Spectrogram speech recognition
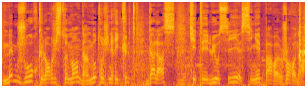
même jour que l'enregistrement d'un autre générique culte, Dallas, qui était lui aussi signé par Jean Renard.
